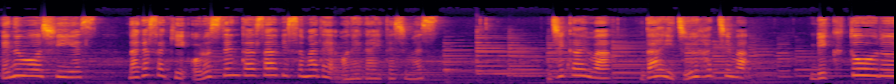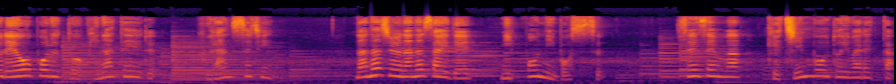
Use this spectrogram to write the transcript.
NOCS 長崎卸センターサービスまでお願いいたします。次回は第18話ビクトール・レオポルト・ピナテールフランス人。77歳で日本に没す。生前はケチンボウと言われた。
